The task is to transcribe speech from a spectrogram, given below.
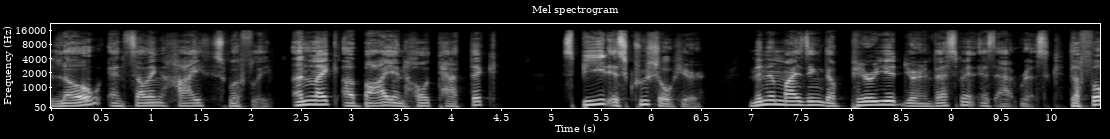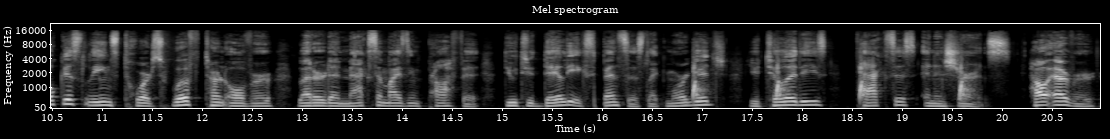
low and selling high swiftly. Unlike a buy and hold tactic, speed is crucial here minimizing the period your investment is at risk. The focus leans towards swift turnover rather than maximizing profit due to daily expenses like mortgage, utilities, taxes, and insurance. However,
